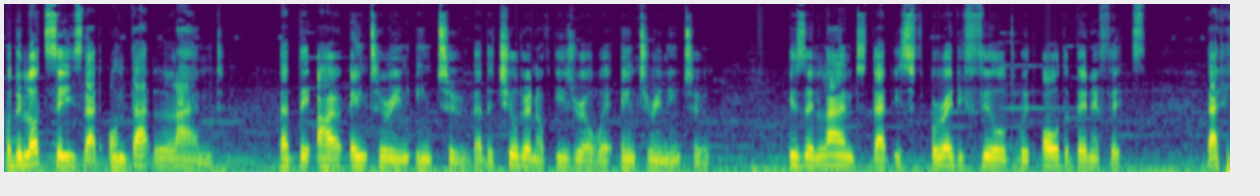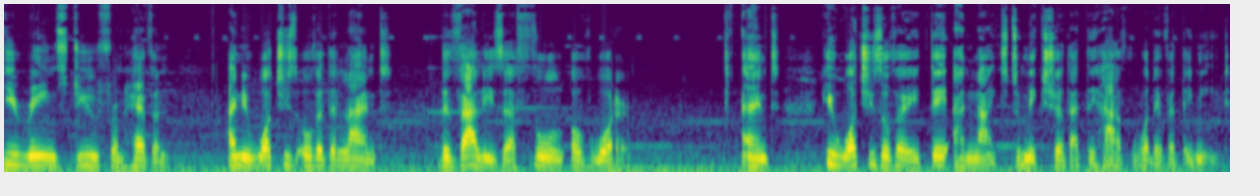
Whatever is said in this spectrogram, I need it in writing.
But the Lord says that on that land that they are entering into, that the children of Israel were entering into, is a land that is already filled with all the benefits, that He rains dew from heaven and He watches over the land. The valleys are full of water. And He watches over it day and night to make sure that they have whatever they need.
